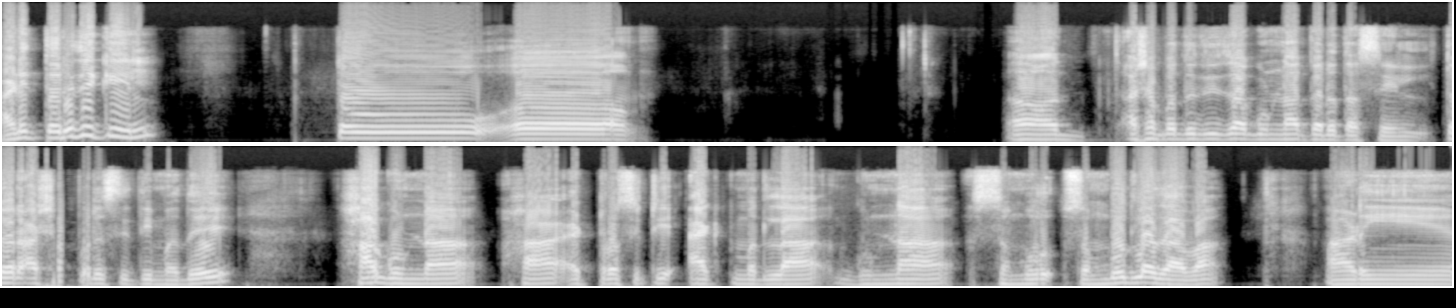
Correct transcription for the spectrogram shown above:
आणि तरी देखील तो अशा पद्धतीचा गुन्हा करत असेल तर अशा परिस्थितीमध्ये हा गुन्हा हा ॲट्रॉसिटी ॲक्टमधला गुन्हा संबो संबोधला जावा आणि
